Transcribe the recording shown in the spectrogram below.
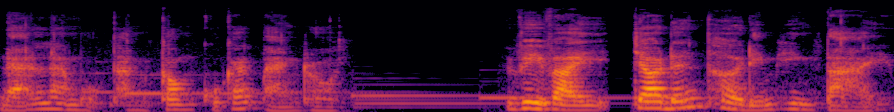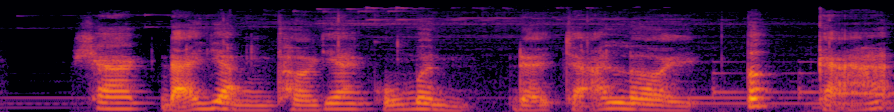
đã là một thành công của các bạn rồi. Vì vậy, cho đến thời điểm hiện tại, kha đã dành thời gian của mình để trả lời tất cả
